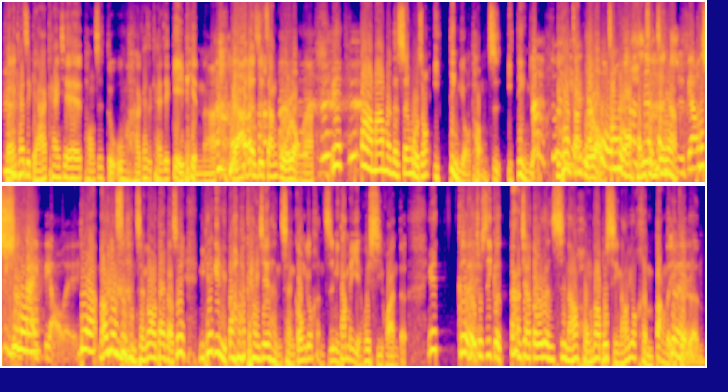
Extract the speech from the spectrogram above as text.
可能开始给他看一些同志读物啊，开始看一些 gay 片呐，给他认识张国荣啊。因为爸妈们的生活中一定有同志，一定有。你看张国荣，张国荣红成这样，他是代表诶，对啊，然后又是很成功的代表，所以你可以给你爸妈看一些很成功又很知名，他们也会喜欢的。因为哥哥就是一个大家都认识，然后红到不行，然后又很棒的一个人。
